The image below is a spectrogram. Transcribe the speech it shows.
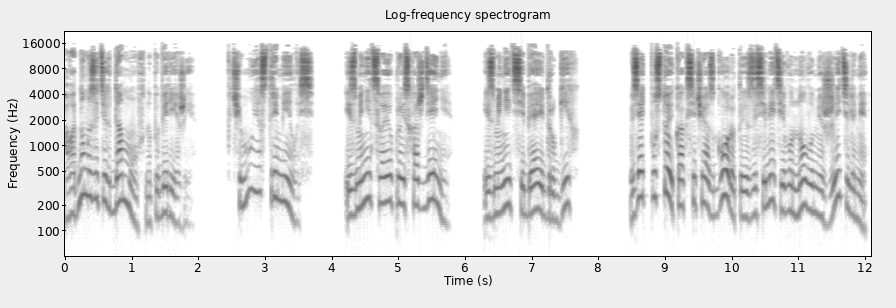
а в одном из этих домов на побережье? К чему я стремилась? Изменить свое происхождение? Изменить себя и других? Взять пустой, как сейчас, город и заселить его новыми жителями,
